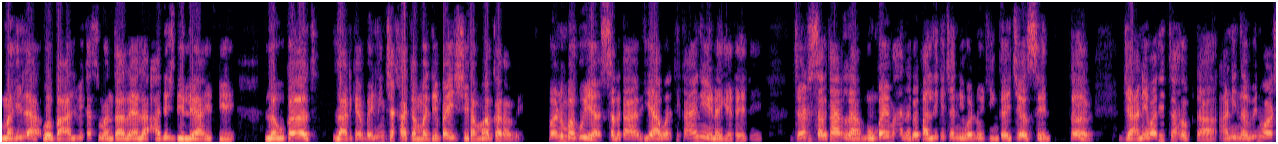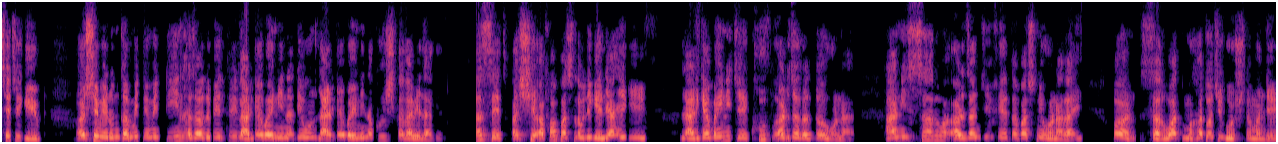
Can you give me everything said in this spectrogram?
महिला व बालविकास मंत्रालयाला आदेश दिले आहेत की लवकरच लाडक्या बहिणींच्या खात्यामध्ये पैसे जमा करावे. पण बघूया सरकार यावरती काय निर्णय घेत आहे ते. जर सरकारला मुंबई महानगरपालिकेच्या निवडणूक जिंकायची असेल तर जानेवारीचा हप्ता आणि नवीन वर्षाची गिफ्ट असे मिळून कमीत कमी तीन हजार रुपये तरी लाडक्या बहिणींना देऊन लाडक्या बहिणींना खुश करावे लागेल. तसेच अशी अफवा पसरवली गेली आहे की लाडक्या बहिणीचे खूप अर्ज रद्द होणार आणि सर्व अर्जांची फेरतपासणी होणार आहे. पण सर्वात महत्वाची गोष्ट म्हणजे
